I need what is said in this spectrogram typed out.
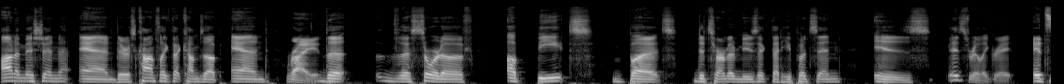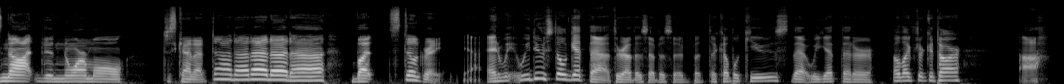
on a mission, and there's conflict that comes up, and Right. the the sort of upbeat but determined music that he puts in is is really great. It's not the normal just kind of da da da da da, but still great. Yeah, and we, we do still get that throughout this episode, but the couple cues that we get that are electric guitar, ah,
